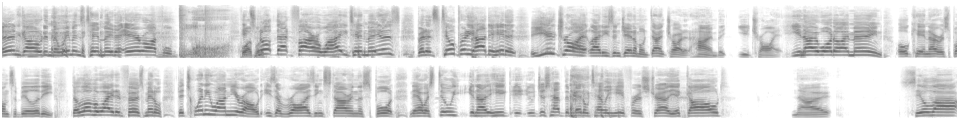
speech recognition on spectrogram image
earned gold in the women's 10 metre air rifle. It's close. not that far away, 10 metres, but it's still pretty hard to hit it. You try it, ladies and gentlemen. Don't try it at home, but you try it. You know what I mean. All care, no responsibility. The long awaited first medal. The 21 year old is a rising star in the sport. Now we're still, you know, here, uh, we just have the medal tally here for Australia. Gold. No. Silver.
